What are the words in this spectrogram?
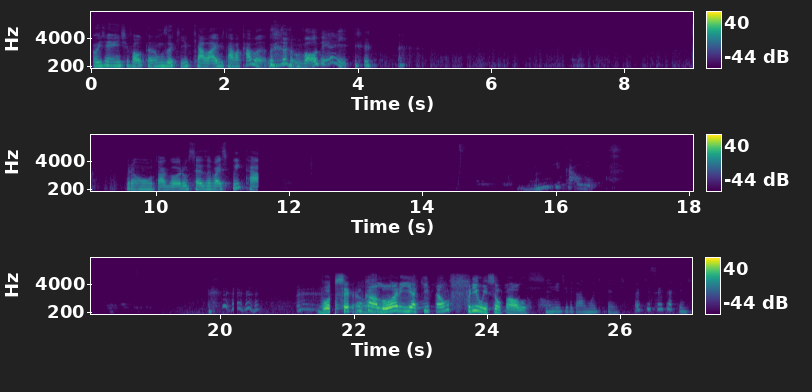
Oi, gente, voltamos aqui porque a live estava acabando. Voltem aí. Pronto, agora o César vai explicar. Hum, que calor. Você com calor e aqui tá um frio em São Paulo. Gente, que tá muito quente. Aqui sempre é quente.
